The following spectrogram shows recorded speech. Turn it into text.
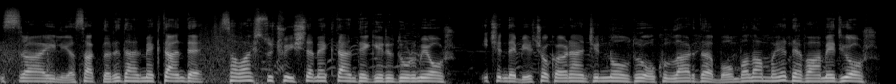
İsrail yasakları delmekten de, savaş suçu işlemekten de geri durmuyor. İçinde birçok öğrencinin olduğu okullar da bombalanmaya devam ediyor.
